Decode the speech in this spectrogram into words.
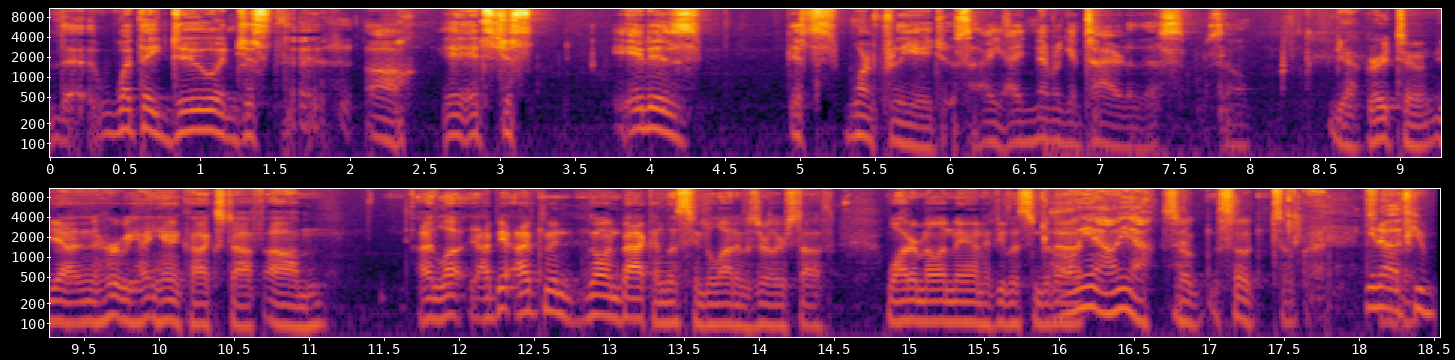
the, what they do and just, uh, uh, it, it's just, it is, it's one for the ages. I, I never get tired of this. So Yeah, great tune. Yeah, and the Herbie Hancock stuff. Um, I love. I've been- I've been going back and listening to a lot of his earlier stuff. Watermelon Man. Have you listened to that? oh yeah, oh yeah. So so so good. You know, So if you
